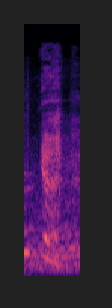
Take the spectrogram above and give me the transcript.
one.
